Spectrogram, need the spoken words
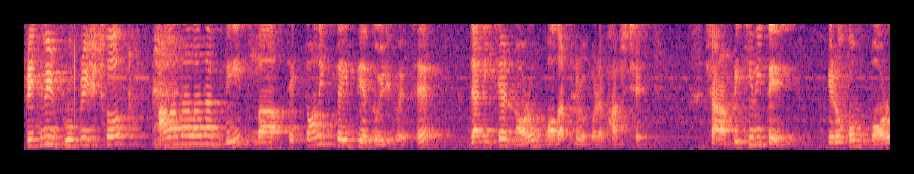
পৃথিবীর ভূপৃষ্ঠ আলাদা আলাদা বিট বা টেকটনিক প্লেট দিয়ে তৈরি হয়েছে, যা নিচের নরম পদার্থের উপরে ভাসছে। সারা পৃথিবীতে এরকম বড়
